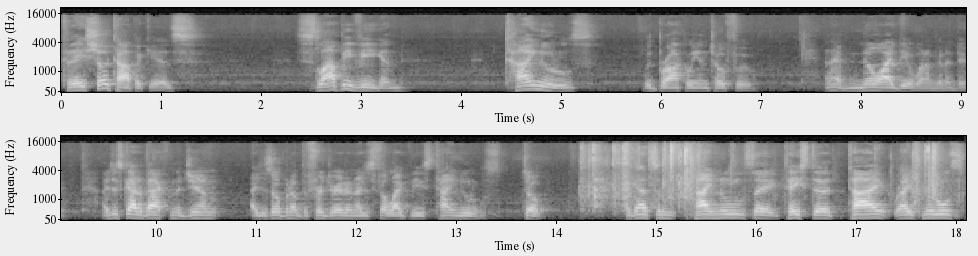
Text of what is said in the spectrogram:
today's show topic is sloppy vegan Thai noodles with broccoli and tofu. And I have no idea what I'm going to do. I just got it back from the gym. I just opened up the refrigerator and I just felt like these Thai noodles. So I got some Thai noodles. They taste of Thai rice noodles.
